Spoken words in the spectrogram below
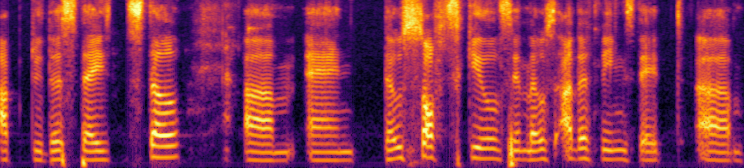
up to this day still um, and those soft skills and those other things that um,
